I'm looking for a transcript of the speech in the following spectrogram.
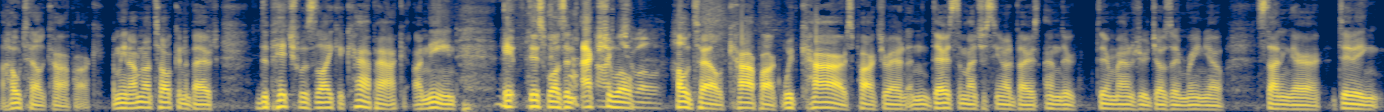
a hotel car park. I mean, I'm not talking about the pitch was like a car park. I mean, if this was an actual, Actual. hotel car park with cars parked around, and there's the Manchester United players and their their manager Jose Mourinho standing there doing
